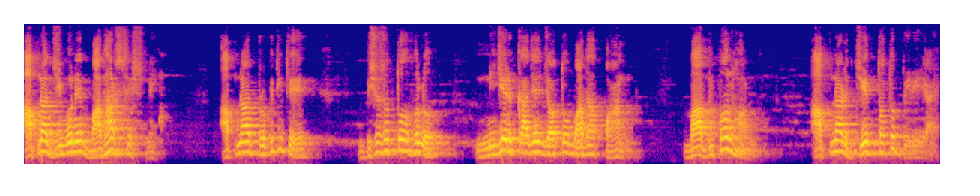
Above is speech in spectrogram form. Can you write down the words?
আপনার জীবনে বাধার শেষ নেই। আপনার প্রকৃতিতে বিশেষত্ব হলো নিজের কাজে যত বাধা পান বা বিফল হন, আপনার জেদ তত বেড়ে যায়।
